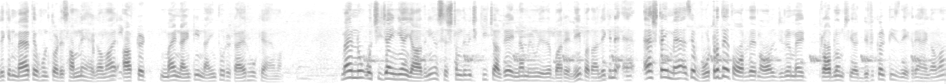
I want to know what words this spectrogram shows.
ਲੇਕਿਨ ਮੈਂ ਤੇ ਹੁਣ ਤੁਹਾਡੇ ਸਾਹਮਣੇ ਹੈਗਾ ਵਾਂ। ਆਫਟਰ ਮੈਂ 99 ਤੋਂ ਰਿਟਾਇਰ ਹੋ ਕੇ ਆਇਆ ਵਾਂ। ਮੈਨੂੰ ਉਹ ਚੀਜ਼ਾਂ ਇੰਨੀਆਂ ਯਾਦ ਨਹੀਂ ਉਹ ਸਿਸਟਮ ਦੇ ਵਿੱਚ ਕੀ ਚੱਲ ਰਿਹਾ ਇੰਨਾ ਮੈਨੂੰ ਇਹਦੇ ਬਾਰੇ ਨਹੀਂ ਪਤਾ। ਲੇਕਿਨ ਇਸ ਟਾਈਮ ਮੈਂ ਐਜ਼ ਅ ਵੋਟਰ ਦੇ ਤੌਰ ਦੇ ਨਾਲ ਜਿਵੇਂ ਮੈਂ ਪ੍ਰੋਬਲਮਸ ਜਾਂ ਡਿਫਿਕਲਟੀਜ਼ ਦੇਖ ਰਿਹਾ ਹੈਗਾ ਵਾਂ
